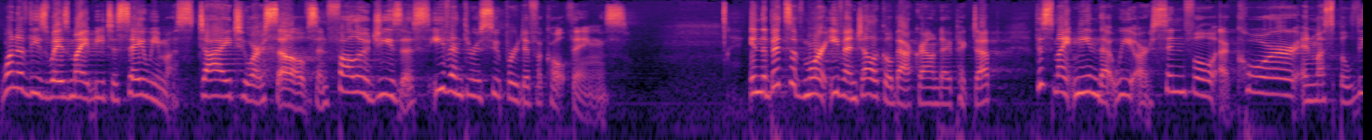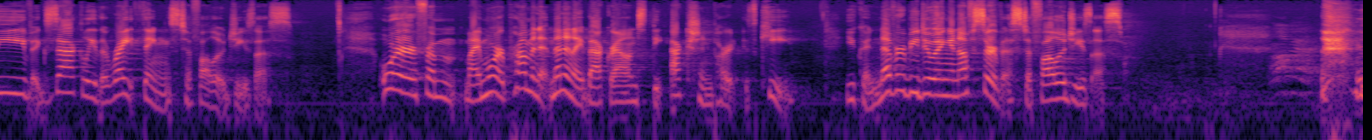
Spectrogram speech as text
One of these ways might be to say we must die to ourselves and follow Jesus even through super difficult things. In the bits of more evangelical background I picked up, this might mean that we are sinful at core and must believe exactly the right things to follow Jesus. Or from my more prominent Mennonite background, the action part is key. You can never be doing enough service to follow Jesus.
